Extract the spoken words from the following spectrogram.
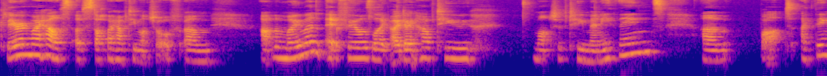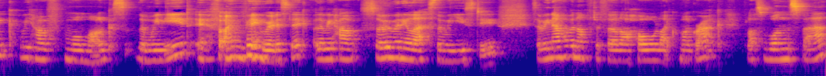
clearing my house of stuff I have too much of. Um, at the moment, it feels like I don't have too much of too many things. Um, but I think we have more mugs than we need if I'm being realistic, that we have so many less than we used to. So we now have enough to fill our whole like mug rack plus one spare.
